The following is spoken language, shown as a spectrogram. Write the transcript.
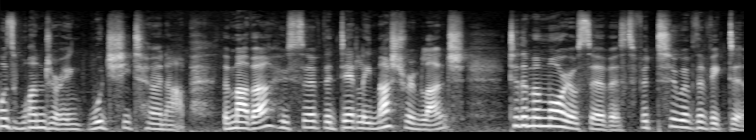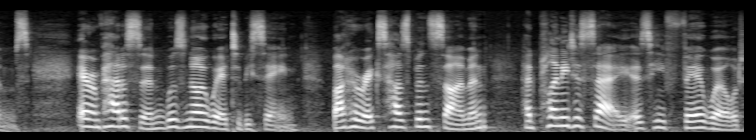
was wondering would she turn up? The mother, who served the deadly mushroom lunch, to the memorial service for two of the victims. Erin Patterson was nowhere to be seen, but her ex husband Simon had plenty to say as he farewelled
